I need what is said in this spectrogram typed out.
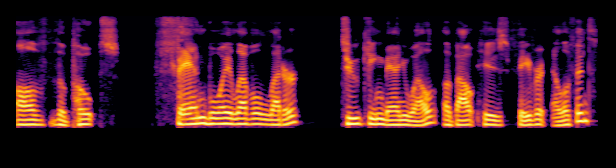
of the Pope's fanboy level letter to King Manuel about his favorite elephant.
